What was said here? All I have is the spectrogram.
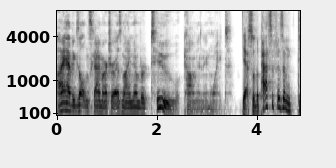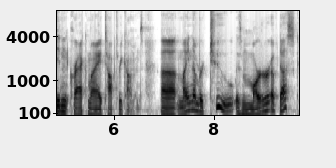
I have Exultant Skymarcher as my number two common in white. Yeah, so the pacifism didn't crack my top three commons. Uh, my number two is Martyr of Dusk.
